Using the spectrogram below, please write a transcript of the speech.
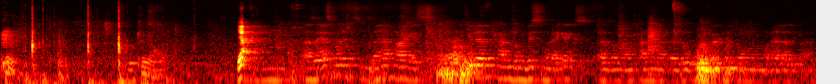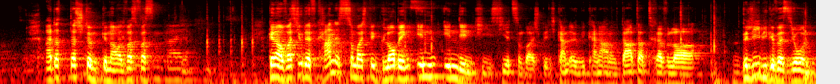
Genau. Ja, Also erstmal zu deiner Frage ist, äh, UDEF kann so ein bisschen Regex, also man kann äh, so ohne Verknüpfungen relativ einfach mit so ah, das, das stimmt, genau. Was, was, genau, was UDEF kann, ist zum Beispiel Globbing in, in den Keys. Hier zum Beispiel. Ich kann irgendwie, keine Ahnung, Data Traveler, beliebige Versionen.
